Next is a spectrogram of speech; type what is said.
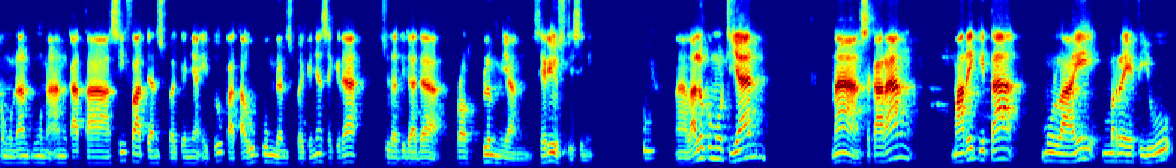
penggunaan-penggunaan kata sifat dan sebagainya itu, kata hubung dan sebagainya saya kira sudah tidak ada problem yang serius di sini. Nah, lalu kemudian nah sekarang mari kita mulai mereview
